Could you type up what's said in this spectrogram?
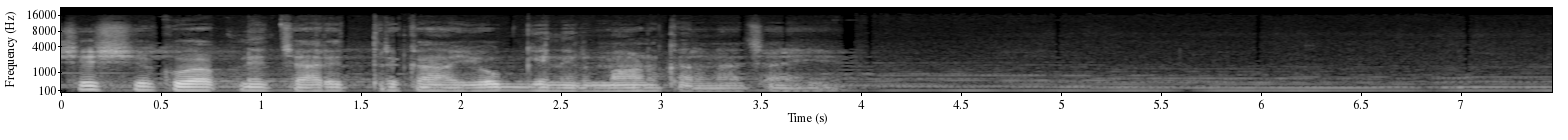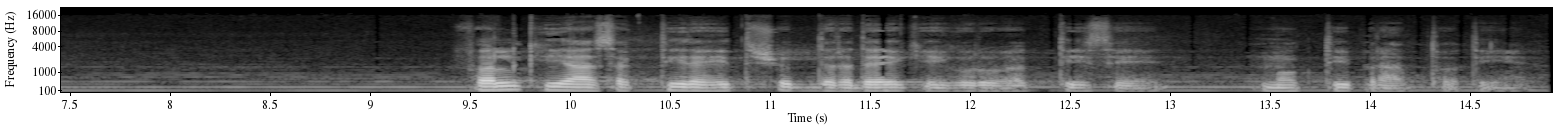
शिष्य को अपने चारित्र का योग्य निर्माण करना चाहिए। फल की आसक्ति रहित शुद्ध हृदय की गुरु भक्ति से मुक्ति प्राप्त होती है।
